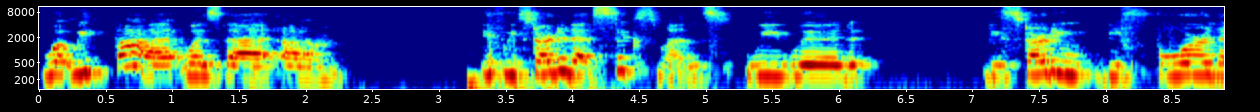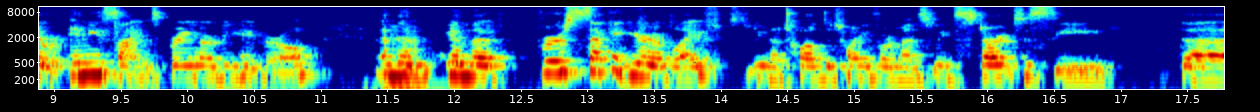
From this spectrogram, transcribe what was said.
what we thought was that um, if we started at six months, we would be starting before there were any signs, brain or behavioral. And then in the first, second year of life, you know, 12 to 24 months, we'd start to see the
